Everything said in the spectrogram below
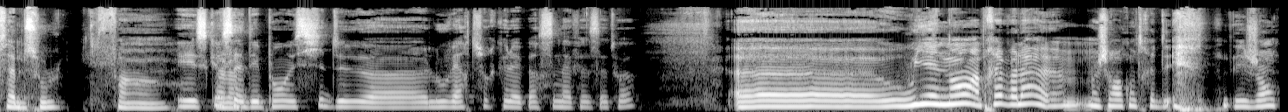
ça me saoule. Enfin. Et est-ce que Voilà. ça dépend aussi de euh, l'ouverture que la personne a face à toi? Euh, oui et non. Après, voilà, euh, moi j'ai rencontré des, des gens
